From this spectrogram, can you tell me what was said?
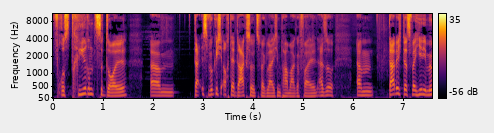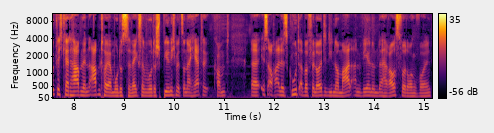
frustrierend zu doll. Ähm, da ist wirklich auch der Dark Souls-Vergleich ein paar Mal gefallen. Also ähm, dadurch, dass wir hier die Möglichkeit haben, den Abenteuermodus zu wechseln, wo das Spiel nicht mit so einer Härte kommt, äh, ist auch alles gut, aber für Leute, die normal anwählen und eine Herausforderung wollen,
